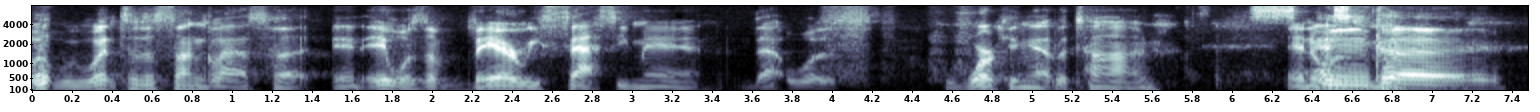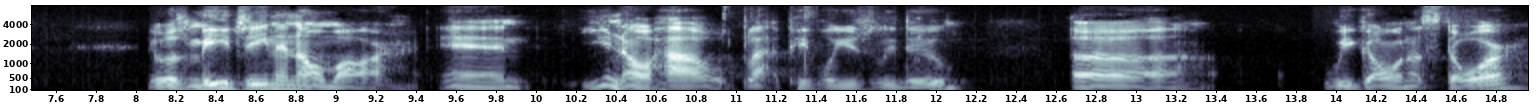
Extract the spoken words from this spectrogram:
But we went to the Sunglass Hut and it was a very sassy man that was working at the time. And it was Okay. it was me, Jean, and Omar. And you know how black people usually do. Uh we go in a store.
